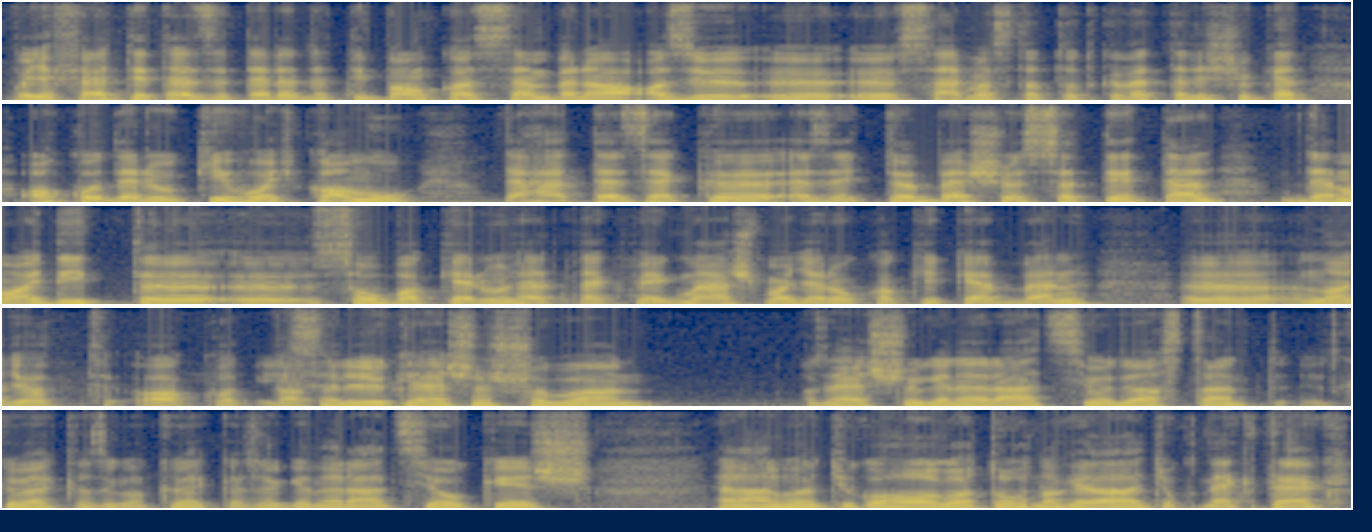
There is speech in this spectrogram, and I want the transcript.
vagy a feltételezett eredeti bankkal szemben az ő, ő, ő származtatott követelésüket, akkor derül ki, hogy kamu. Tehát ezek, ez egy többes összetétel, de majd itt szóba kerülhetnek még más magyarok, akik ebben nagyot alkottak. Hiszen ők elsősorban az első generáció, de aztán következnek a következő generációk, és elárulhatjuk a hallgatóknak, elárulhatjuk nektek,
